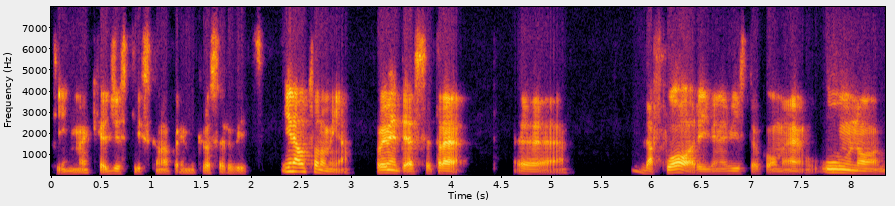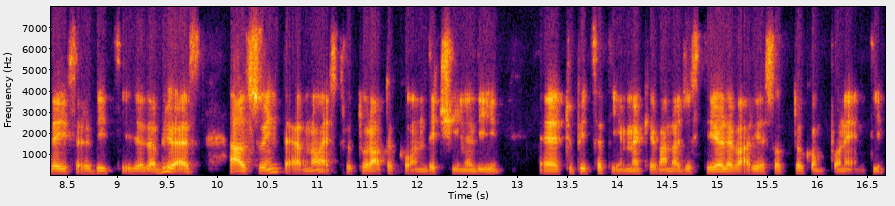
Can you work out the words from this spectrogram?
team che gestiscono quei microservizi in autonomia. Ovviamente S3 eh, da fuori viene visto come uno dei servizi di AWS, al suo interno è strutturato con decine di eh, two pizza team che vanno a gestire le varie sottocomponenti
